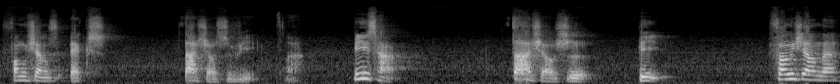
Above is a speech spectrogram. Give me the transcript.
方向是 x，大小是 V 啊。B 场大小是 B，方向呢，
